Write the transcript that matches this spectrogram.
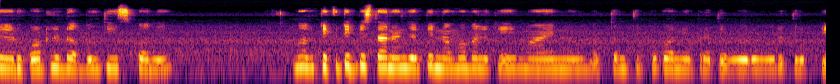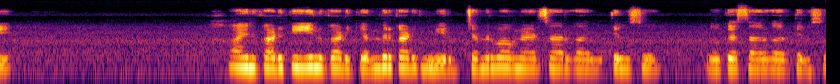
ఏడు కోట్ల డబ్బులు తీసుకొని మాకు టికెట్ ఇప్పిస్తానని చెప్పి నమ్మబలికి మా ఆయన్ను మొత్తం తిప్పుకొని ప్రతి ఊరు ఊరు తిప్పి ఆయన కాడికి ఈయన కాడికి అందరి కాడికి మీరు చంద్రబాబు నాయుడు సార్ గారు తెలుసు లోకేష్ సార్ గారు తెలుసు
